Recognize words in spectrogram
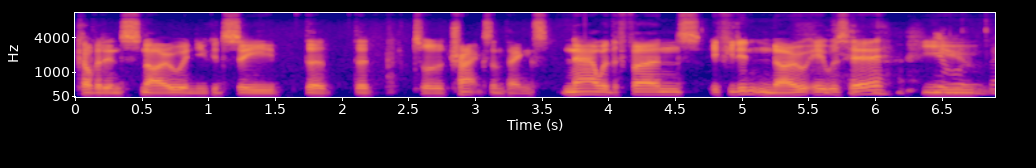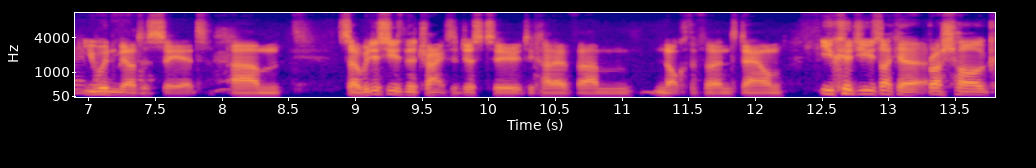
covered in snow and you could see the the sort of tracks and things. Now with the ferns, if you didn't know it was here, You you wouldn't be you wouldn't be able to see it. Um, so we're just using the tractor just to to kind of um, knock the ferns down. You could use like a brush hog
